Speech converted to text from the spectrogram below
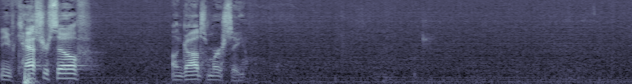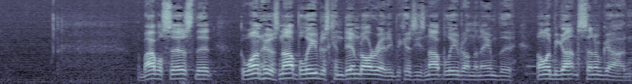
and you've cast yourself on God's mercy? The Bible says that the one who has not believed is condemned already because he's not believed on the name of the only begotten Son of God.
